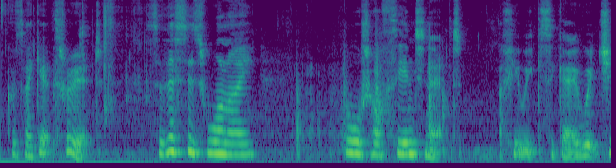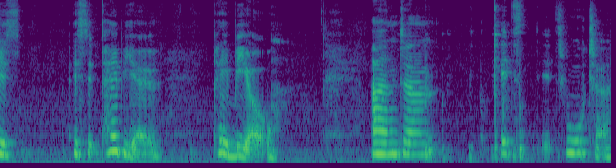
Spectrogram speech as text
because I get through it. So this is one I bought off the internet a few weeks ago, which is, is it Pebeo? Pebeo. And um, it's, it's water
